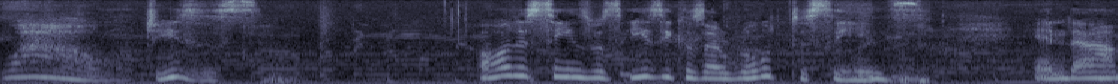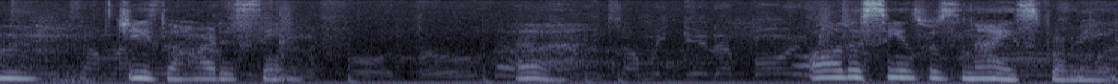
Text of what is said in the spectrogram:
Wow, Jesus. All the scenes was easy because I wrote the scenes. And, um, geez, the hardest scene. Ugh. All the scenes was nice for me.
